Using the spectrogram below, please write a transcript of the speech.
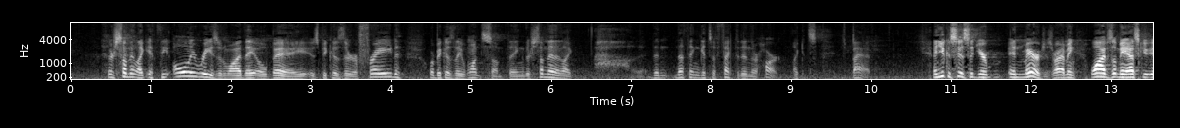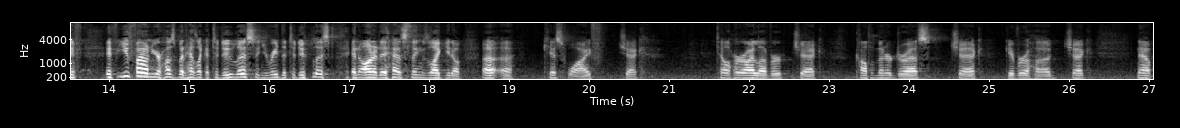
there's something like if the only reason why they obey is because they're afraid or because they want something, there's something like, oh, then nothing gets affected in their heart. Like it's, it's bad. And you can see this in your in marriages, right? I mean, wives, let me ask you if if you found your husband has like a to do list and you read the to do list and on it it has things like you know, uh, uh, kiss wife, check, tell her I love her, check, compliment her dress, check, give her a hug, check. Now,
